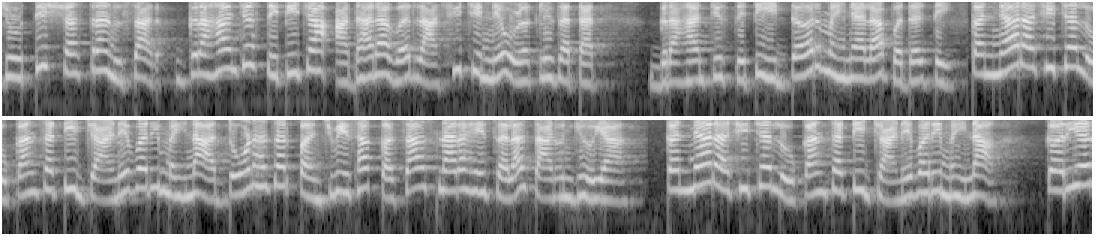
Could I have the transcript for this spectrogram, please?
ज्योतिषशास्त्रानुसार ग्रहांच्या स्थितीच्या आधारावर राशी चिन्हे ओळखली जातात. ग्रहांची स्थिती दर महिन्याला बदलते. कन्या राशीच्या लोकांसाठी जानेवारी महिना दोन हजार पंचवीस हा कसा असणार आहे चला जाणून घेऊया. कन्या राशीच्या लोकांसाठी जानेवारी महिना करिअर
